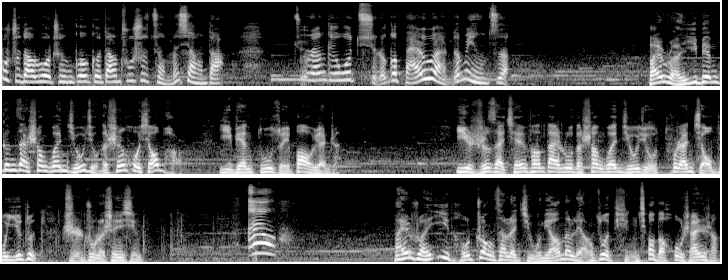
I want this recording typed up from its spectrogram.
不知道洛尘哥哥当初是怎么想的，居然给我起了个白软的名字。白软一边跟在上官九九的身后小跑，一边嘟嘴抱怨着。一直在前方带路的上官九九突然脚步一顿，止住了身形。哎呦！白软一头撞在了九娘那两座挺翘的后山上，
